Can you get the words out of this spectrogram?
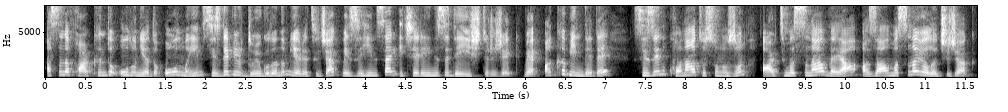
aslında farkında olun ya da olmayın sizde bir duygulanım yaratacak ve zihinsel içeriğinizi değiştirecek ve akabinde de sizin konatusunuzun artmasına veya azalmasına yol açacak.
